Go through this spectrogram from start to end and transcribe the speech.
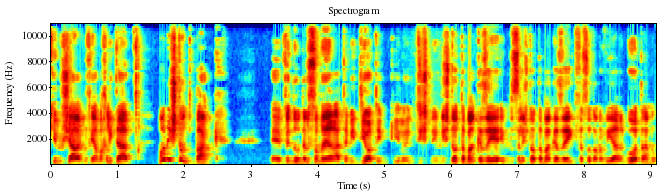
כאילו שאר הכנופיה מחליטה בוא נשדוד בנק. אה, ונודלס אומר אתם אידיוטים כאילו אם, תש... אם נשדוד את הבנק הזה אם ננסה לשדוד את הבנק הזה יתפסו אותנו ויהרגו אותנו.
